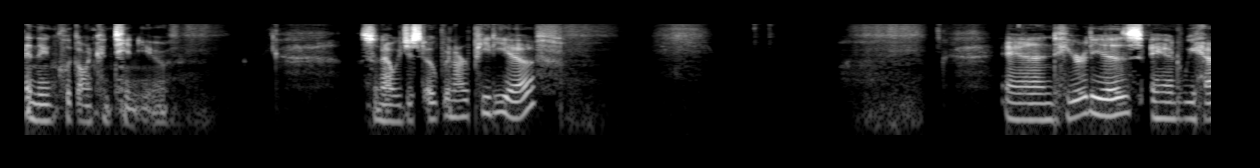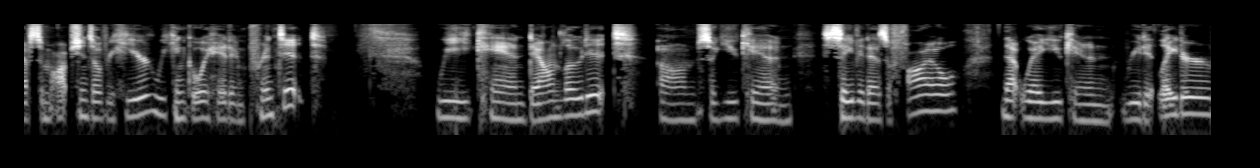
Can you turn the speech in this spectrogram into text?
and then click on continue. So now we just open our PDF. And here it is. And we have some options over here. We can go ahead and print it. We can download it. Um, so you can save it as a file. That way you can read it later.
